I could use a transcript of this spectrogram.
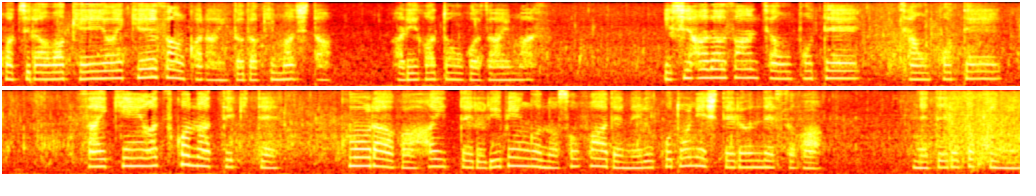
こちらは KIK さんからいただきました。ありがとうございます。石原さんちゃんぽてーちゃんぽてー。最近暑くなってきてクーラーが入ってるリビングのソファーで寝ることにしてるんですが寝てる時に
